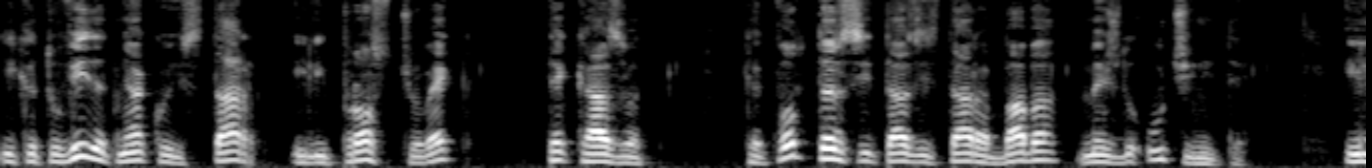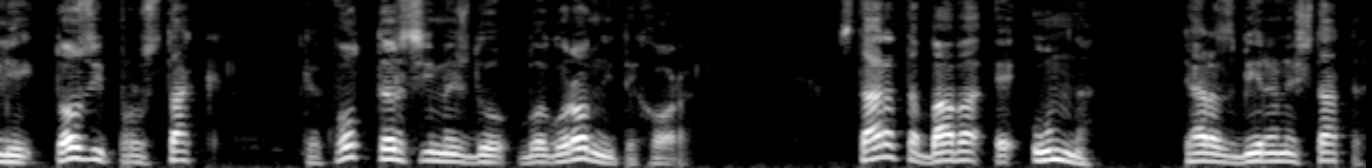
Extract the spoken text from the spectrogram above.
и като видят някой стар или прост човек, те казват, какво търси тази стара баба между учените? Или този простак, какво търси между благородните хора? Старата баба е умна, тя разбира нещата.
